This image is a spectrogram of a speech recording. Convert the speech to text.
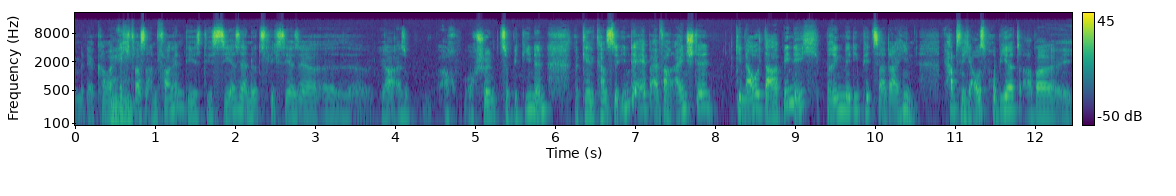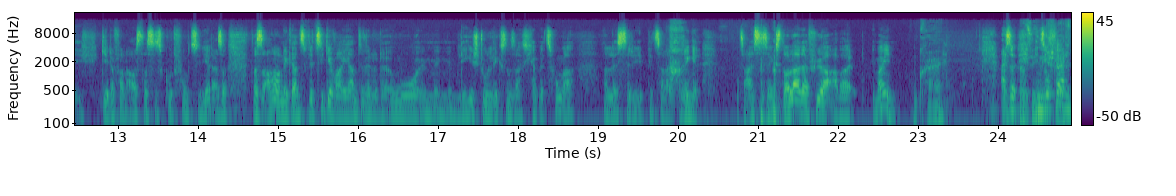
mit der kann man mhm. echt was anfangen. Die ist, die ist sehr, sehr nützlich, sehr, sehr, äh, ja, also auch, auch schön zu bedienen. Da kannst du in der App einfach einstellen, genau da bin ich, bring mir die Pizza dahin. Ich habe es nicht ausprobiert, aber ich gehe davon aus, dass es gut funktioniert. Also das ist auch noch eine ganz witzige Variante, wenn du da irgendwo im, im, im Liegestuhl liegst und sagst, ich habe jetzt Hunger, dann lässt du dir die Pizza halt bringen. Zahlst du 6 Dollar dafür, aber immerhin. Okay. Also insofern,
